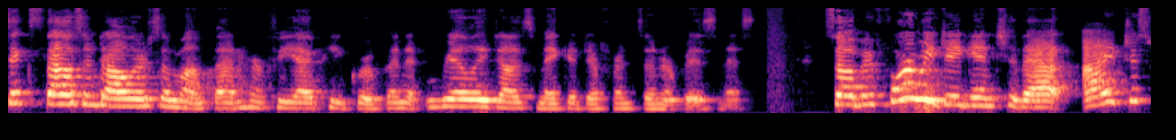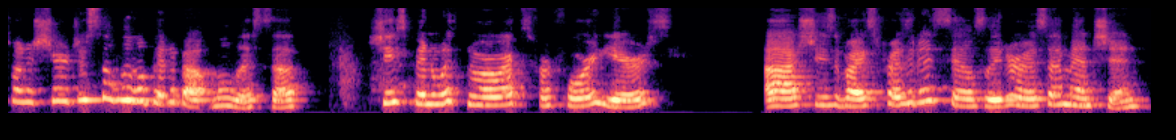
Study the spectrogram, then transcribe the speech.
$6,000 a month on her VIP group, and it really does make a difference in her business. So, before we dig into that, I just want to share just a little bit about Melissa. She's been with Norwex for four years. Uh, she's a vice president sales leader, as I mentioned,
